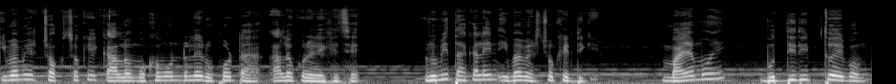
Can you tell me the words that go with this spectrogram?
ইমামের চকচকে কালো মুখমণ্ডলের উপরটা আলো করে রেখেছে। রুমি তাকালেন ইমামের চোখের দিকে। মায়াময়, বুদ্ধিদীপ্ত এবং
